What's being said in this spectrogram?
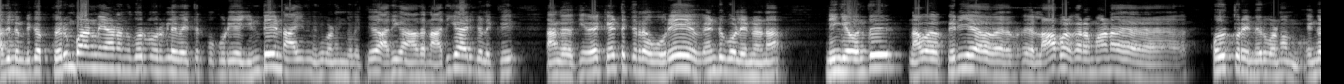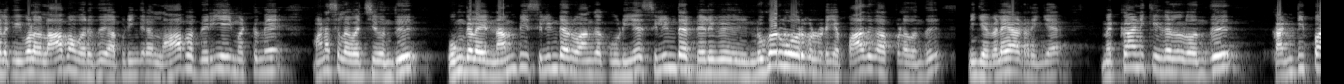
அதிலும் மிக பெரும்பான்மையான நுகர்வோர்களை வைத்திருக்கக்கூடிய இந்தியன் ஆயில் நிறுவனங்களுக்கு அதிக அதன் அதிகாரிகளுக்கு நாங்கள் கேட்டுக்கிற ஒரே வேண்டுகோள் என்னன்னா நீங்க வந்து நவ பெரிய லாபகரமான பொதுத்துறை நிறுவனம் எங்களுக்கு இவ்வளவு லாபம் வருது அப்படிங்கிற லாப வெறியை மட்டுமே மனசுல வச்சு வந்து உங்களை நம்பி சிலிண்டர் வாங்கக்கூடிய சிலிண்டர் டெலிவரி நுகர்வோர்களுடைய பாதுகாப்புல வந்து நீங்க விளையாடுறீங்க. மெக்கானிக்குகள் வந்து கண்டிப்பா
